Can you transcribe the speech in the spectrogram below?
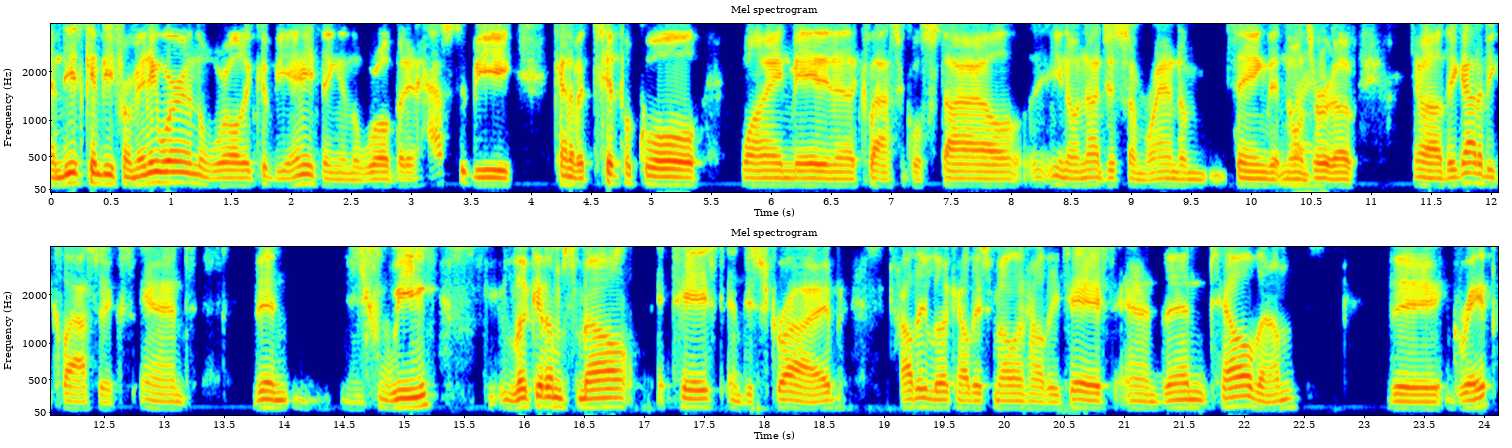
And these can be from anywhere in the world. It could be anything in the world, but it has to be kind of a typical wine made in a classical style, you know, not just some random thing that no right. one's heard of. Uh, they got to be classics. And then we look at them, smell, taste, and describe how they look, how they smell, and how they taste, and then tell them the grape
